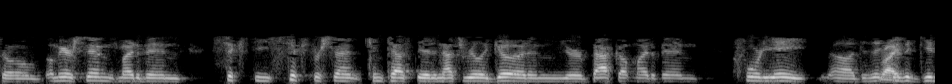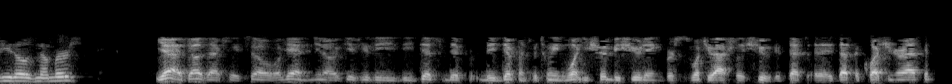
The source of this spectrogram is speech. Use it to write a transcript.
so Aamir Simms might have been 66% contested and that's really good and your backup might have been 48. Uh, does it, right. does it give you those numbers? Yeah, it does actually. So again, you know, it gives you the the dis, dif, the difference between what you should be shooting versus what you actually shoot. If that's is that the question you're asking?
